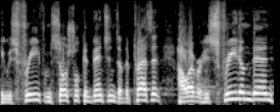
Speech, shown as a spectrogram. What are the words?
He was free from social conventions of the present. However, his freedom then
